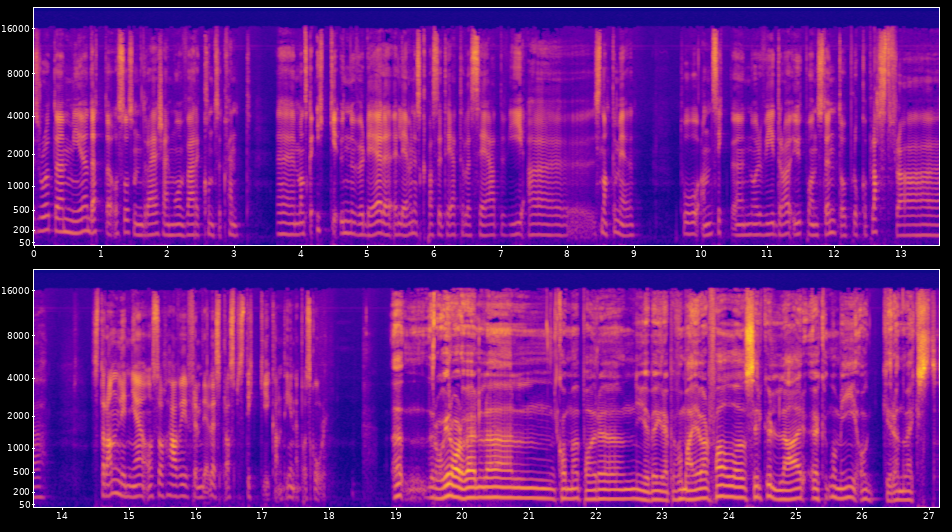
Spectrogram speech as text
Jeg tror at det er mye av dette også som dreier seg om å være konsekvent. Eh, man skal ikke undervurdere elevenes kapasitet til å se at vi uh, snakker med to ansikter når vi drar ut på en stunt og plukker plast fra strandlinje, og så har vi fremdeles plastbestikk i kantine på skolen. Eh, Roger, har det vel eh, kommet et par eh, nye begreper for meg, i hvert fall. Sirkulær økonomi og grønn vekst.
